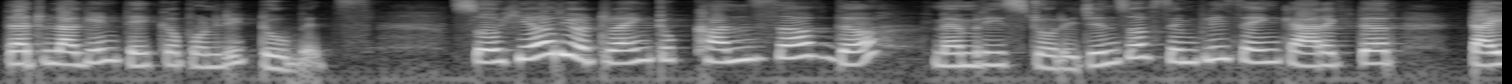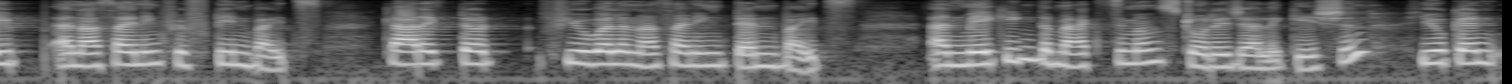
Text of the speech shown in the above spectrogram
That will again take up only 2 bits. So, here you are trying to conserve the memory storage. Instead of simply saying character type and assigning 15 bytes, character fuel and assigning 10 bytes and making the maximum storage allocation, you can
